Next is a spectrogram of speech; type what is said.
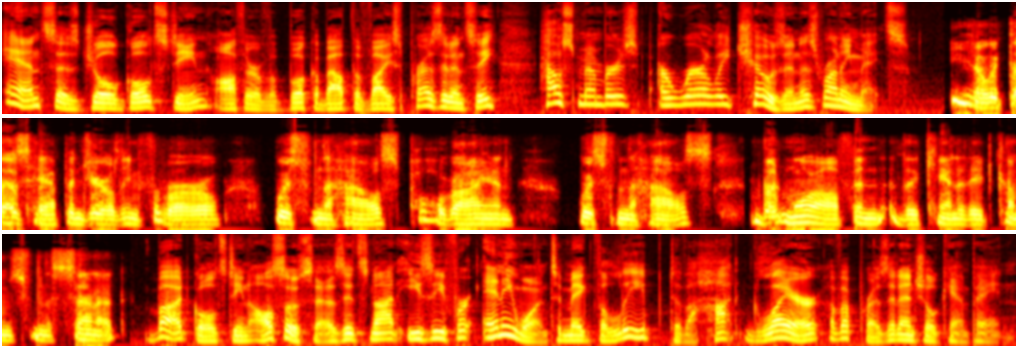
And, says Joel Goldstein, author of a book about the vice presidency, House members are rarely chosen as running mates. You know, it does happen. Geraldine Ferraro was from the House, Paul Ryan was from the House, but more often the candidate comes from the Senate. But Goldstein also says it's not easy for anyone to make the leap to the hot glare of a presidential campaign.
